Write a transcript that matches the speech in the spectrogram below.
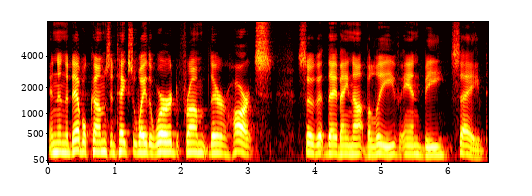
and then the devil comes and takes away the word from their hearts so that they may not believe and be saved.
